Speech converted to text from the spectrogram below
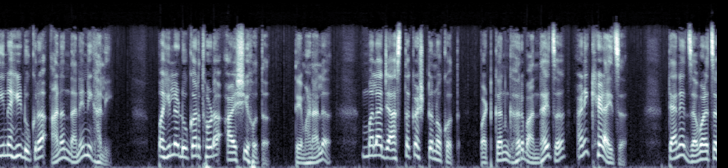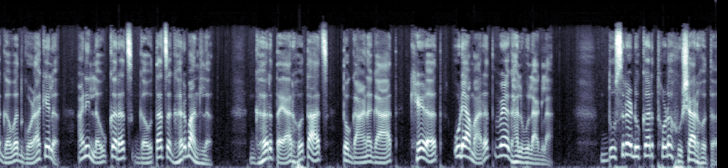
तीनही डुकरं आनंदाने निघाली. पहिलं डुकर थोडं आळशी होतं. ते म्हणालं मला जास्त कष्ट नकोत. पटकन घर बांधायचं आणि खेळायचं. त्याने जवळचं गवत गोळा केलं आणि लवकरच गवताचं घर बांधलं. घर तयार होताच तो गाणं गात खेळत उड्या मारत वेळ घालवू लागला. दुसरं डुकर थोडं हुशार होतं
